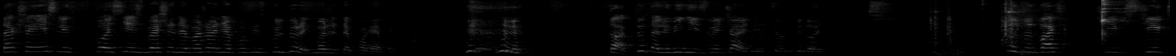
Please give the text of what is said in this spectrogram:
Так що, якщо в когось є бешене бажання пофізкультурити, можете погепати. Так, тут алюміній звичайний в цьому бідоні. Ну тут бач, чікс-чікс.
